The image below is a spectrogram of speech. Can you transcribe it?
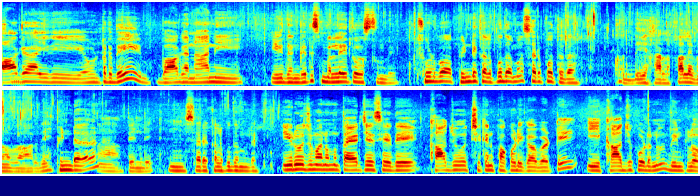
బాగా ఇది ఏముంటుంది? బాగా నాని ఈ విధంగా అయితే స్మెల్ అయితే వస్తుంది. చూడు బా పిండి కలుపుదామా? సరిపోతుందా? కొద్దిగా కలపాలేమో బామర్ది పిండ? ఆ, పిండి. సరే కలుపుదాంలే. ఈ రోజు మనం తయారు చేసేది కాజు చికెన్ పకోడీ కాబట్టి ఈ కాజు కూడాను దీంట్లో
